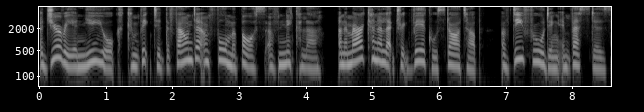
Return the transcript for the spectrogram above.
A jury in New York convicted the founder and former boss of Nikola, an American electric vehicle startup, of defrauding investors.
